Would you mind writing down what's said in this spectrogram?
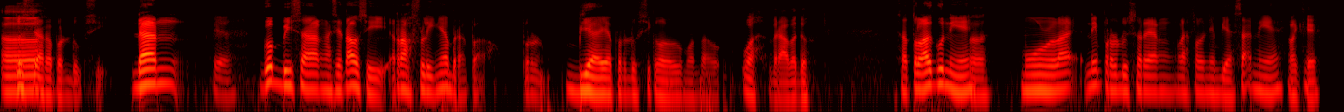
Terus Eh, cara produksi. Dan Iya. gue bisa ngasih tahu sih roughly-nya berapa per- biaya produksi kalau lu mau tahu. wah, berapa tuh? Satu lagu nih ya, Heeh. mulai ini produser yang levelnya biasa nih ya. Oke.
